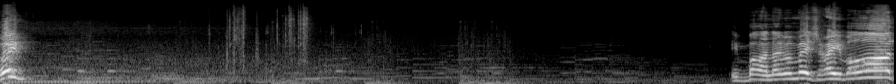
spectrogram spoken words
เฮ้ย ไอ้บ้านนั้นมันไม่ใช่บอส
